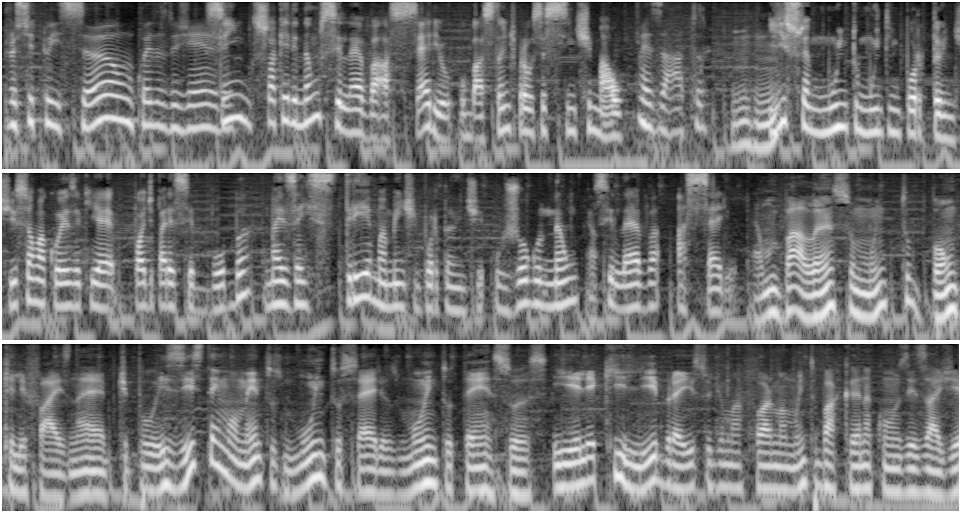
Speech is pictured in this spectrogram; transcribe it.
prostituição, coisas do gênero. Sim, só que ele não se leva a sério o bastante para você se sentir mal. Exato. Uhum. Isso é muito, muito importante. Isso é uma coisa que é, pode parecer boba, mas é extremamente importante. O jogo não é. se leva a sério. É um balanço muito bom que ele faz, né? Tipo, existem momentos muito sérios, muito tensos, e ele equilibra isso de uma forma muito bacana com os exageros,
